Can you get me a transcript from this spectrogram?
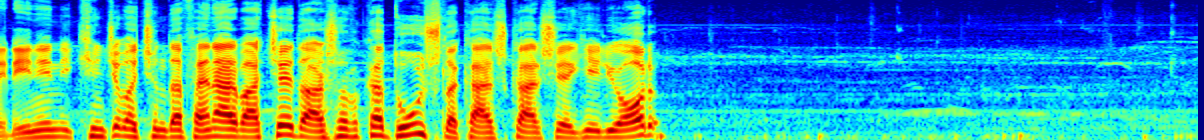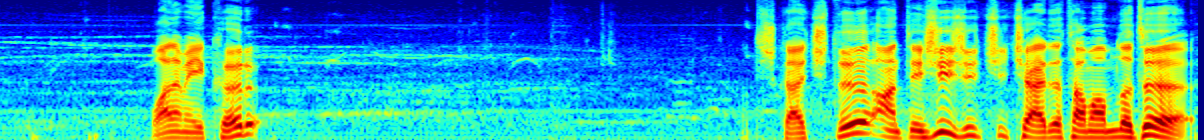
Serinin ikinci maçında Fenerbahçe Darüşşafaka Doğuş'la karşı karşıya geliyor. Wanamaker. Atış kaçtı. Ante Žižić içeride tamamladı.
